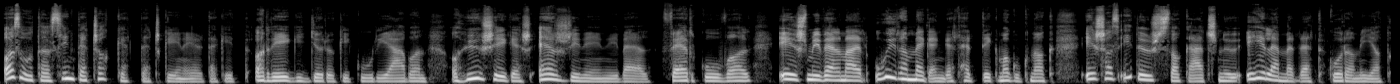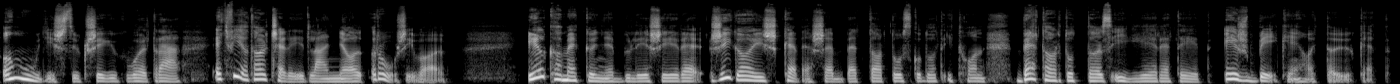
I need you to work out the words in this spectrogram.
Azóta szinte csak kettecskén éltek itt, a régi györöki kúriában, a hűséges Erzsinénivel, Ferkóval, és mivel már újra megengedhették maguknak, és az idős szakácsnő élemedett kora miatt amúgy is szükségük volt rá, egy fiatal cselédlányjal, Rózsival. Ilka megkönnyebbülésére Zsiga is kevesebbet tartózkodott itthon, betartotta az ígéretét, és békén hagyta őket.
